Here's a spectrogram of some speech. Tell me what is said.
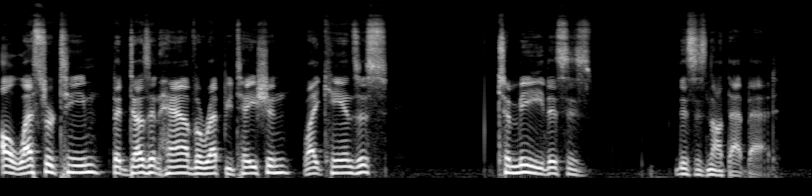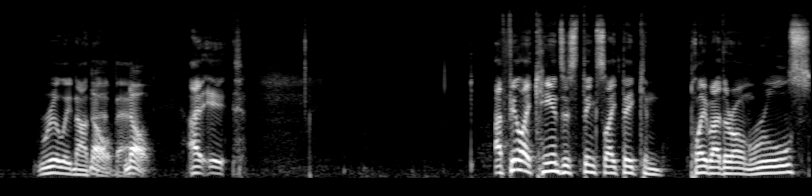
a lesser team that doesn't have a reputation like Kansas. To me, this is this is not that bad. Really, not No, that bad. no. I it, I feel like Kansas thinks like they can play by their own rules.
